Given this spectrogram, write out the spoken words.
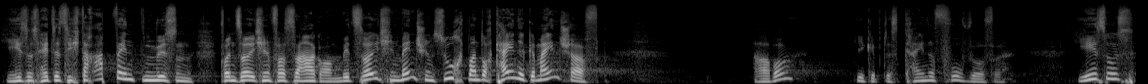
Jesus hätte sich doch abwenden müssen von solchen Versagern. Mit solchen Menschen sucht man doch keine Gemeinschaft. Aber hier gibt es keine Vorwürfe. Jesus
